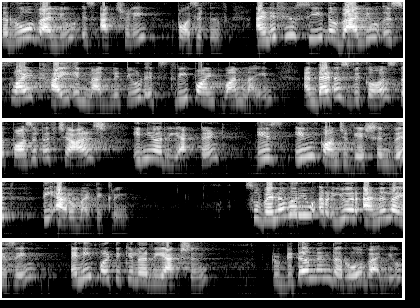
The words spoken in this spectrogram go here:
the rho value is actually positive and if you see the value is quite high in magnitude it is 3.19 and that is because the positive charge in your reactant is in conjugation with the aromatic ring. So, whenever you are, you are analyzing any particular reaction to determine the rho value,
